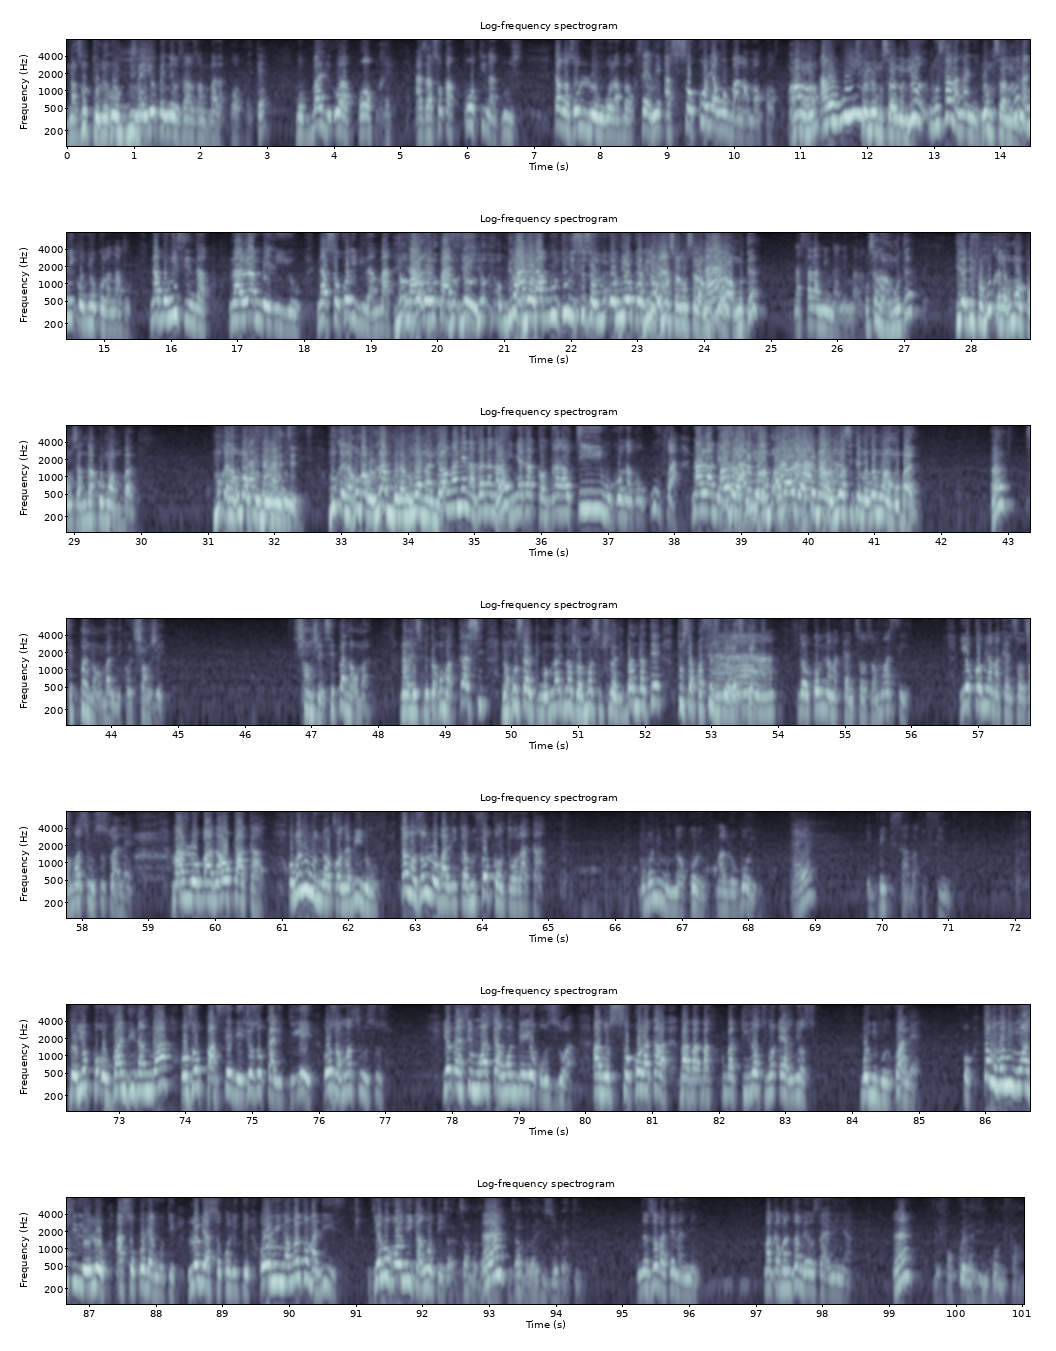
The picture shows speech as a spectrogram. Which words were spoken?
nazo tolere yo mingi mais yo mpe nde oza oza mobala propre te mobali oyo apropre azala soki akoti na 12 ntango azolongola boxer ne asokoli yango mbala moko ah, ah. mosala na ngani mpo na nini konyokola nga bo nabongisi ndako nalambeli yo nasokoli bilamba na repase ale na butu lisusu onyokolilongo nyonso yango osala yango te nasala mingi nalemba na osala yango te il a des fois mukana akoma kopangusa ndako mwa mobali mukana akoma kokende wenze mukana akoma kolambela nga nani donc nde naza na nasignaka contrat na ti mokolo na kokufa nalambelaazala mpe mwana mwasi te maza mwana mobali c'est pas normal nicole changer changer c'est pas normal na respectako makasi nakosala nazwa mwasi mosusu na libanda te tout ça parce que je te ah, respecte donc okomi na makanisi ozwa mwasi yo okomi na makanisi ozwa mwasi mosusu ale maloba na yo kaka omoni monoko na bino ntango ozoloba likambo ifo kontrolaka omoni monoko oyo maloba oyo eh? ebetisa bato fimbo donc yo ovandi na nga ozo pense deja ozo calcule ozwa mwasi mosusu yo kasi mwasi yango nde yo kozwa anosokolaka bakilote no aire nyonso boni boye ko alaire oh, ntongo omoni mwasi lelo asokoli yango te lobi asokoli te olinga yango ekoma 10 yo moko onika yango te nzambe azalaki zoba te nde zoba te na nini makambo ya nzambe yo osala nini awa hein il faut kwela une bonne femme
